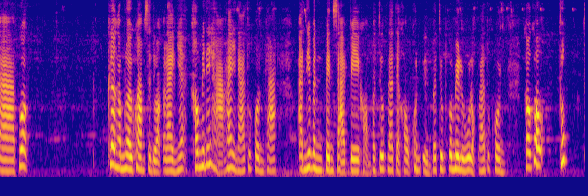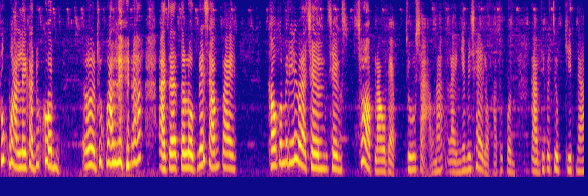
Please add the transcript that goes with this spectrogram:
อาพวกเครื่องอำนวยความสะดวกอะไรเงี้ยเขาไม่ได้หาให้นะทุกคนคะอันนี้มันเป็นสายเปย์ของประจุบนะ แต่ของคนอื่นประจุบก็ไม่รู้หรอกนะทุกคนเขาเขาทุกทุกวันเลยค่ะทุกคน เออ ทุกวันเลยนะ อาจจะตลกด้วยซ้ำไปเขาก็ไม่ได้ว่าเชิงเชิงชอบเราแบบชู้สาวนะ อะไรเงี้ยไม่ใช่หรอกค่ะทุกคนตามที่ประจุบคิดนะ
